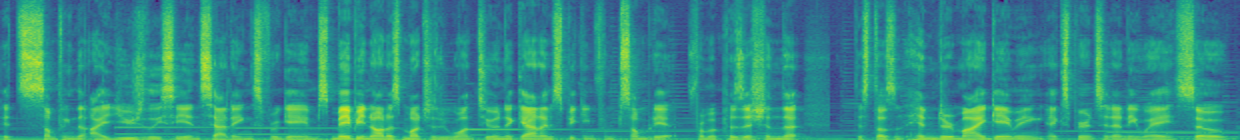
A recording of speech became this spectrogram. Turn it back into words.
it's something that I usually see in settings for games. Maybe not as much as we want to. And again, I'm speaking from somebody from a position that this doesn't hinder my gaming experience in any way. So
